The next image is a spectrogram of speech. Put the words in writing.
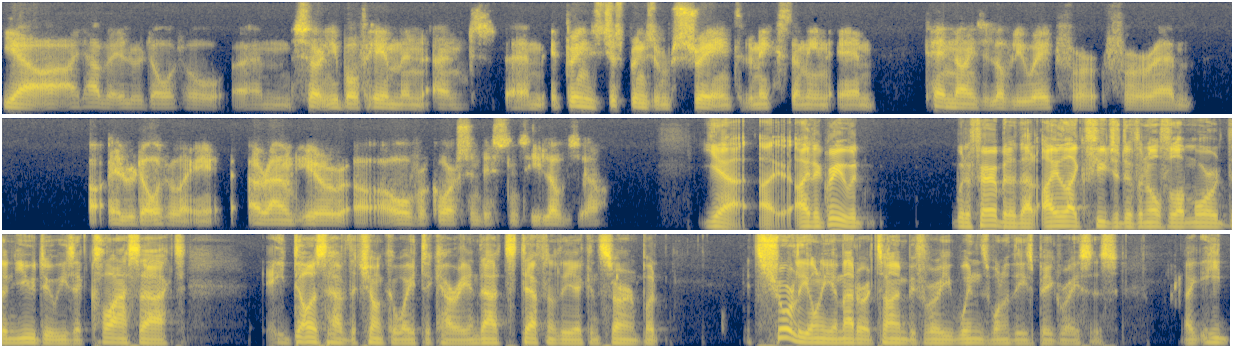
yeah, I'd have Il Ridotto um, certainly above him, and and um, it brings just brings him straight into the mix. I mean, um, 10 9 is a lovely weight for for um, Ridotto eh, around here uh, over course and distance. He loves it. Yeah, I, I'd agree with with a fair bit of that. I like Fugitive an awful lot more than you do. He's a class act. He does have the chunk of weight to carry, and that's definitely a concern. But it's surely only a matter of time before he wins one of these big races. Like he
